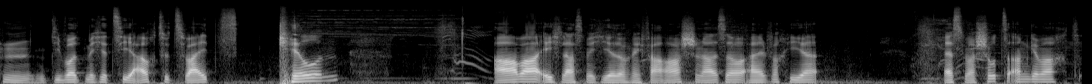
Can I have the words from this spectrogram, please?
Hm, die wollten mich jetzt hier auch zu zweit killen. Aber ich lasse mich hier doch nicht verarschen, also einfach hier erstmal Schutz angemacht.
